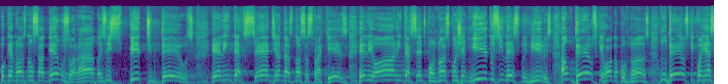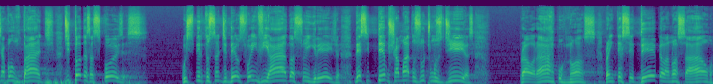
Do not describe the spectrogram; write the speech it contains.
porque nós não sabemos orar, mas o Espírito de Deus, ele intercede diante das nossas fraquezas, ele ora, intercede por nós com gemidos inexprimíveis. Há um Deus que roga por nós, um Deus Deus que conhece a vontade de todas as coisas. O Espírito Santo de Deus foi enviado à sua igreja, desse tempo chamado os últimos dias, para orar por nós, para interceder pela nossa alma,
